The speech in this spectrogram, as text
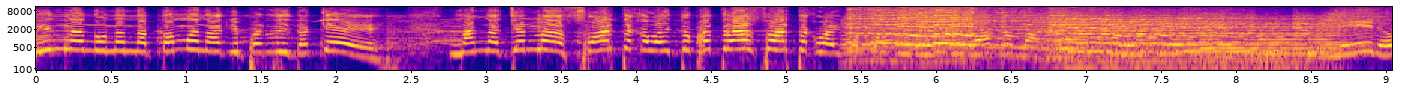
ನಿನ್ನನ್ನು ನನ್ನ ತಮ್ಮನಾಗಿ ಪಡೆದಿದ್ದಕ್ಕೆ ನನ್ನ ಜನ್ಮ ಸ್ವಾರ್ಥಕವಾಯಿತು ಭದ್ರ ಸ್ವಾರ್ಥಕವಾಯಿತು. ನೀನು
